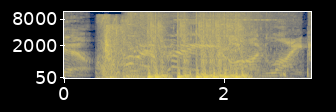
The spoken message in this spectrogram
Kill, rampage, godlike.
